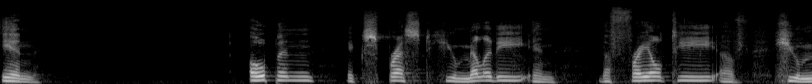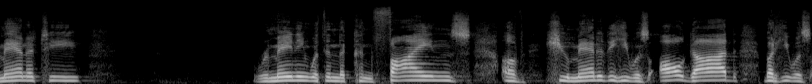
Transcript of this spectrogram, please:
in open, expressed humility in the frailty of humanity, remaining within the confines of humanity. He was all God, but he was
